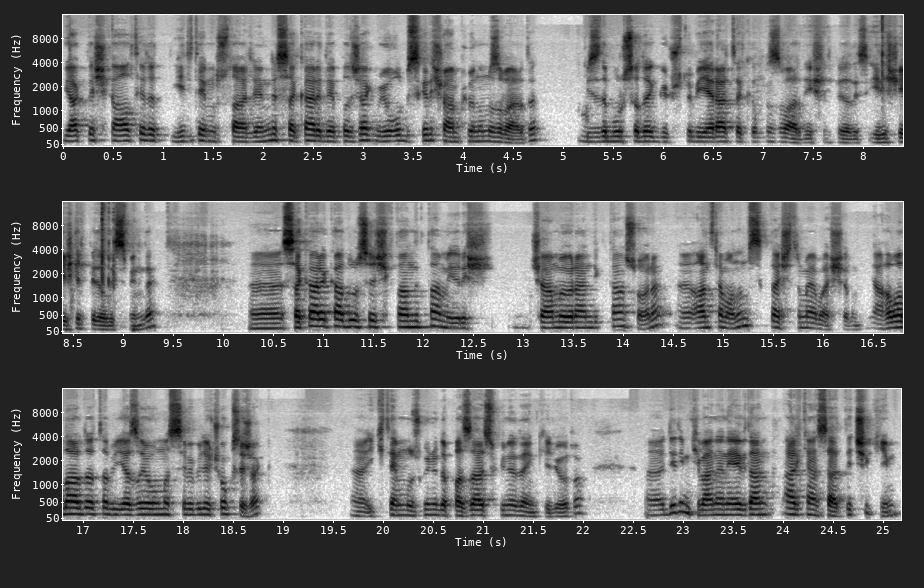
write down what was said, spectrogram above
yaklaşık 6 ya da 7 Temmuz tarihlerinde Sakarya'da yapılacak bir yol bisikleti şampiyonumuz vardı. Bizde Bursa'da güçlü bir yerel takımımız vardı Yeşil Pedal, Yeşil Pedal isminde. Ee, Sakarya kadrosu açıklandıktan ve yarış çağımı öğrendikten sonra e, antrenmanımı sıklaştırmaya başladım. Ya, havalarda tabii yaz ayı olması sebebiyle çok sıcak. E, 2 Temmuz günü de pazartesi gününe denk geliyordu. E, dedim ki ben hani evden erken saatte çıkayım.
